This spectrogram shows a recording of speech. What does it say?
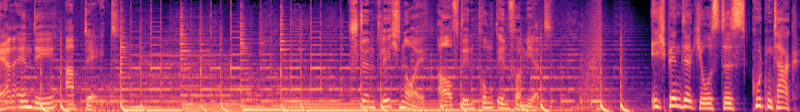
RND Update. Stündlich neu. Auf den Punkt informiert. Ich bin Dirk Jostes. Guten Tag.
